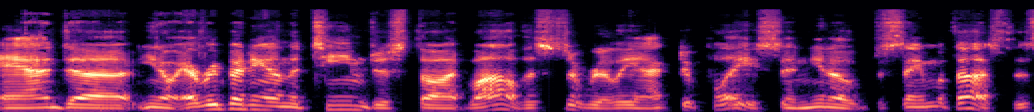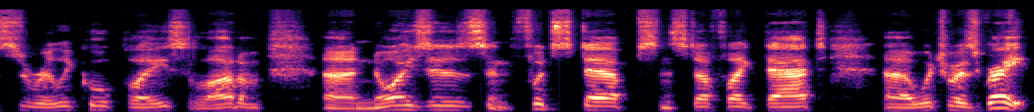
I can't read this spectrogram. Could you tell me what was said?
And uh, you know everybody on the team just thought wow this is a really active place. And you know the same with us. This is a really cool place a lot of uh, noises and footsteps and stuff like that uh, which was great.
